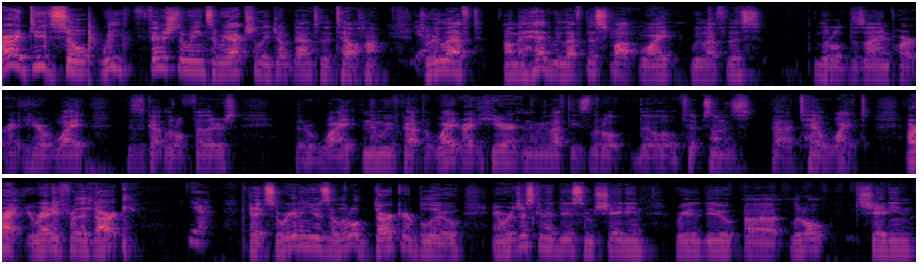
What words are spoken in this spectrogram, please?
All right, dude. So we finished the wings and we actually jumped down to the tail, huh? So we left on the head. We left this spot white. We left this little design part right here white. This has got little feathers that are white, and then we've got the white right here, and then we left these little the little tips on his uh, tail white. All right, you ready for the dart? Yeah. Okay, so we're gonna use a little darker blue, and we're just gonna do some shading. We're gonna do a little shading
